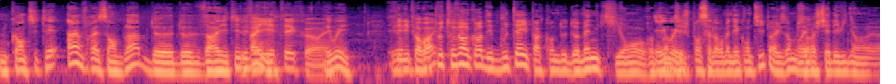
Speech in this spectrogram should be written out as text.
une quantité invraisemblable de, de variétés de vignes. Variété, quoi. ouais. Et oui. Et Philippe on, on peut trouver encore des bouteilles, par contre, de domaines qui ont replanté. oui. Je pense à la Romaine Conti, par exemple. Ils Oui. ont racheté des vignes euh,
